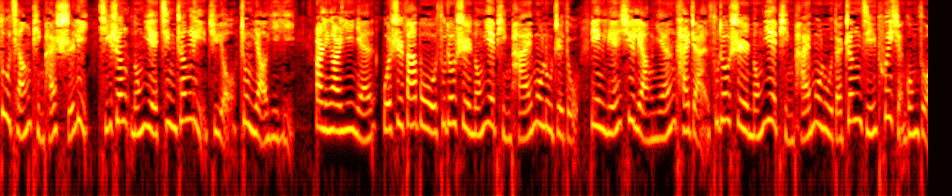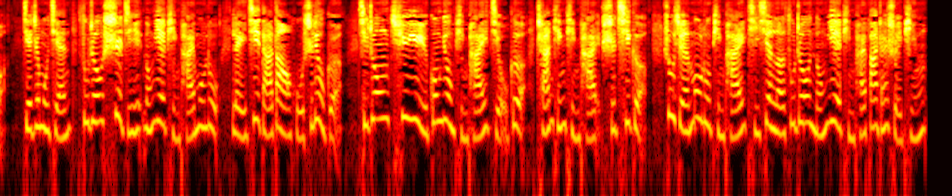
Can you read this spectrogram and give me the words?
筑强品牌实力、提升农业竞争力具有重要意义。二零二一年，我市发布苏州市农业品牌目录制度，并连续两年开展苏州市农业品牌目录的征集推选工作。截至目前，苏州市级农业品牌目录累计达到五十六个。其中，区域公用品牌九个，产品品牌十七个。入选目录品牌，体现了苏州农业品牌发展水平，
